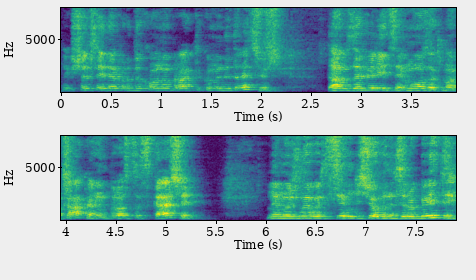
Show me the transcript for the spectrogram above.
Якщо це йде про духовну практику медитацію, там взагалі цей мозок макака, він просто скаче, неможливо з цим нічого не зробити.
